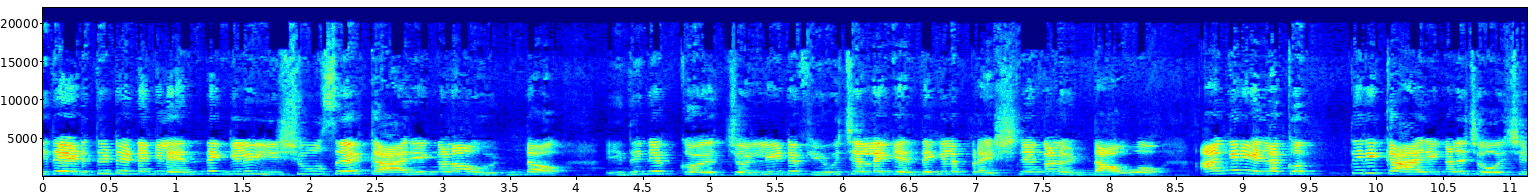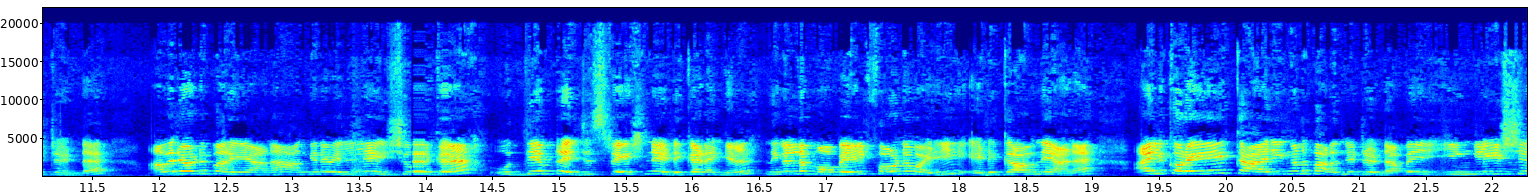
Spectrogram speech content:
ഇത് എടുത്തിട്ടുണ്ടെങ്കിൽ എന്തെങ്കിലും ഇഷ്യൂസ് കാര്യങ്ങളോ ഉണ്ടോ? ഇതിന് ചൊല്ലിയിട്ട് ഫ്യൂച്ചറിലേക്ക് എന്തെങ്കിലും പ്രശ്നങ്ങൾ ഉണ്ടാവോ? അങ്ങനെയുള്ള ഒത്തിരി കാര്യങ്ങൾ ചോദിച്ചിട്ടുണ്ട്. അവരോട് പറയാണ് അങ്ങനെ വലിയ ഇഷ്യൂകൾക്ക് ഉദ്യം രജിസ്ട്രേഷൻ എടുക്കണമെങ്കിൽ നിങ്ങളുടെ മൊബൈൽ ഫോൺ വഴി എടുക്കാവുന്നതാണ്. അതിൽ കുറേ കാര്യങ്ങൾ പറഞ്ഞിട്ടുണ്ട്. അപ്പൊ ഇംഗ്ലീഷ്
